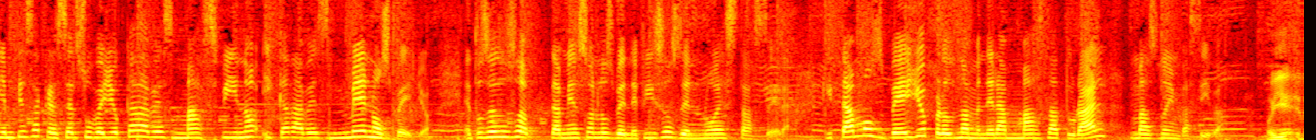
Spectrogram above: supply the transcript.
y empieza a crecer su vello cada vez más fino y cada vez menos vello. Entonces, esos también son los beneficios de nuestra cera. Quitamos vello, pero de una manera más natural, más no invasiva. Oye,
